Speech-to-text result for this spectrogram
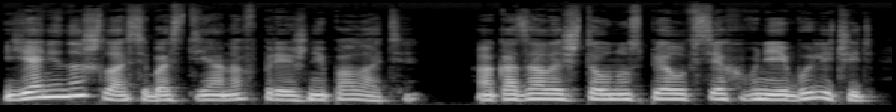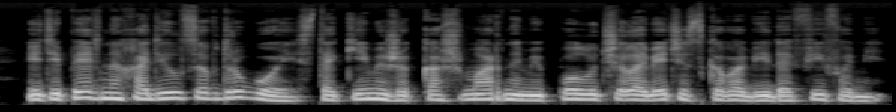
Я не нашла Себастьяна в прежней палате. Оказалось, что он успел всех в ней вылечить и теперь находился в другой, с такими же кошмарными получеловеческого вида фифами.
